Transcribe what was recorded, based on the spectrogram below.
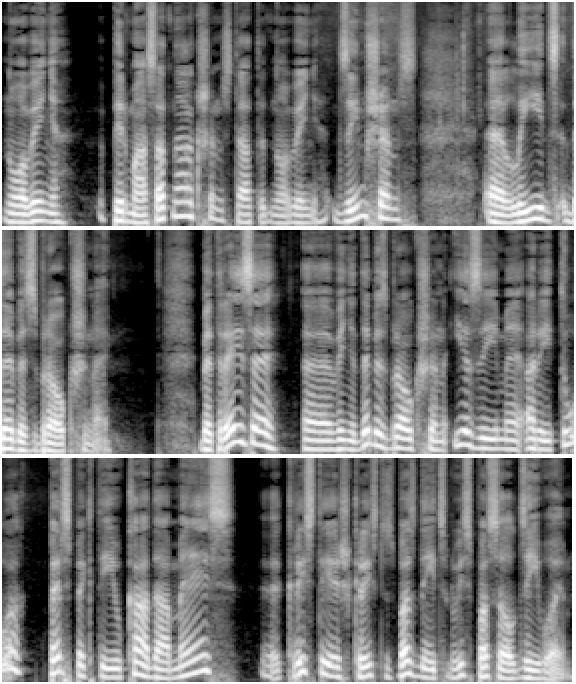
no viņa pirmās atnākšanas, tātad no viņa dzimšanas, eh, līdz debesu braukšanai. Bet reizē eh, viņa debesu braukšana iezīmē arī to perspektīvu, kādā mēs, kristieši, Kristus baznīca un visu pasauli dzīvojam.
